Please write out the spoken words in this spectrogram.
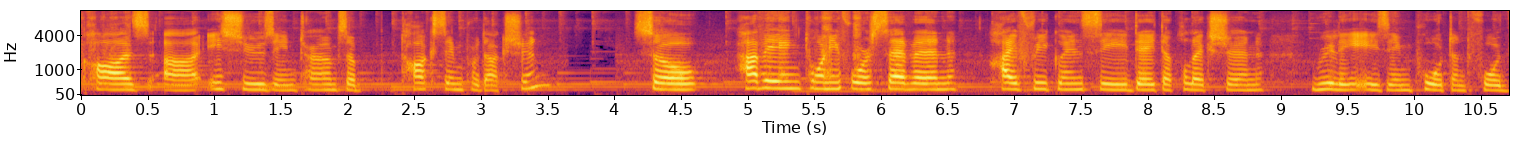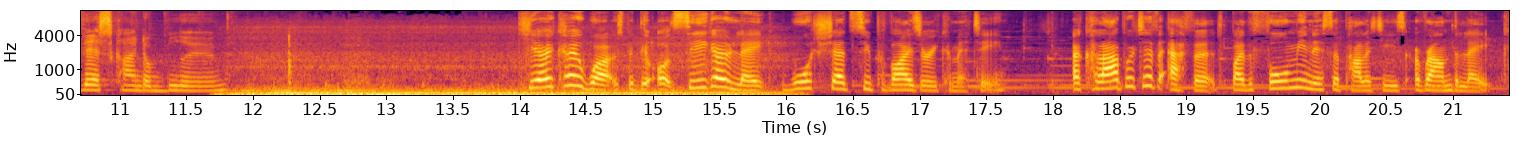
cause uh, issues in terms of toxin production. So having 24-7 high frequency data collection really is important for this kind of bloom. Kiyoko works with the Otsego Lake Watershed Supervisory Committee, a collaborative effort by the four municipalities around the lake.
